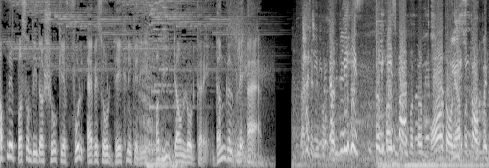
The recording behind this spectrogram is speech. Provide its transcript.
अपने पसंदीदा शो के फुल एपिसोड देखने के लिए अभी डाउनलोड करें Dangal play app. Please please बात बहुत हो गया पुत्र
